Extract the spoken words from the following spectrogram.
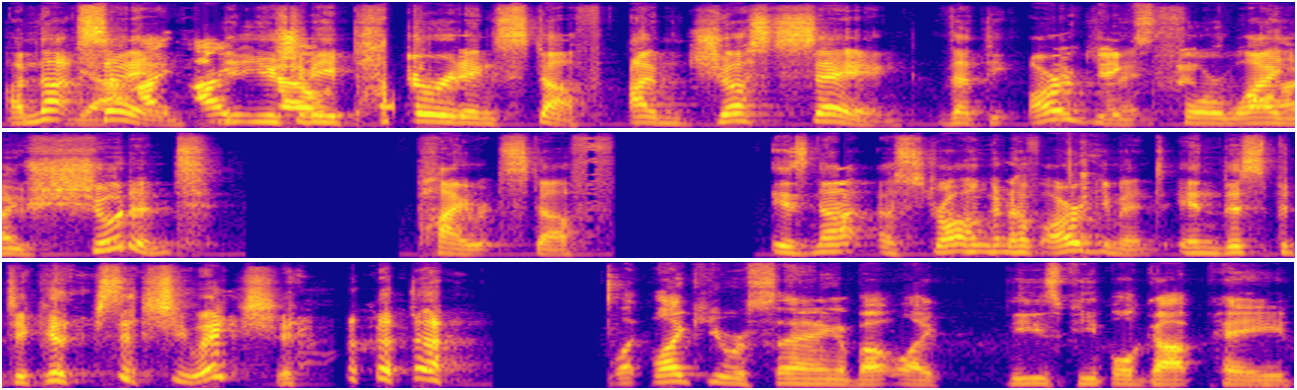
I'm not yeah, saying I, I you should be pirating stuff. I'm just saying that the argument for why you shouldn't pirate stuff is not a strong enough argument in this particular situation. like you were saying about like these people got paid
